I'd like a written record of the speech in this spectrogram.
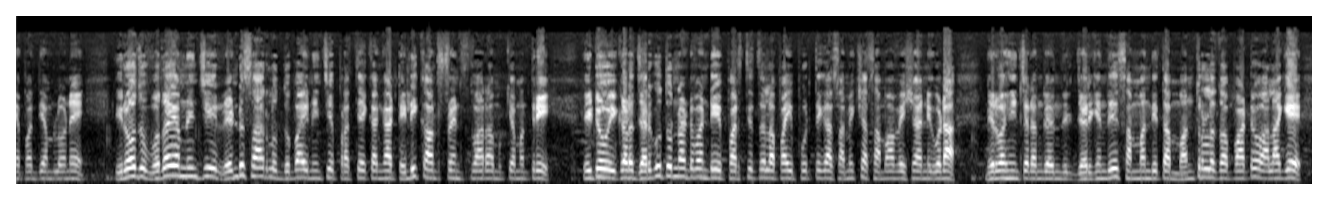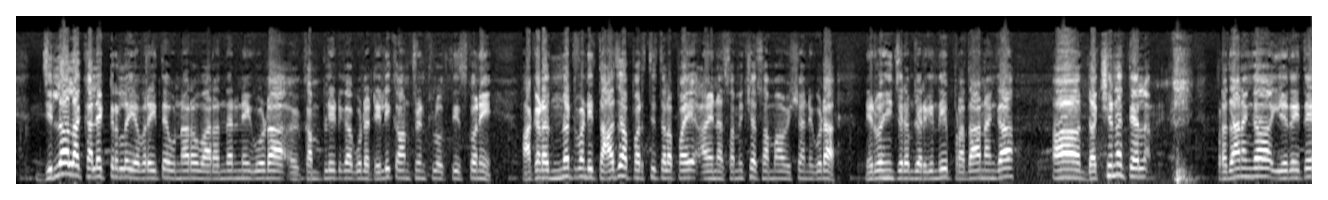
నేపథ్యంలోనే ఈరోజు ఉదయం నుంచి రెండు సార్లు దుబాయ్ నుంచి ప్రత్యేకంగా టెలికాన్ఫరెన్స్ ద్వారా ముఖ్యమంత్రి ఇటు ఇక్కడ జరుగుతున్నటువంటి పరిస్థితులపై పూర్తిగా సమీక్ష సమావేశాన్ని కూడా నిర్వహించడం జరి- జరిగింది. సంబంధిత మంత్రులతో పాటు అలాగే జిల్లాల కలెక్టర్లు ఎవరైతే ఉన్నారో వారందరినీ కూడా కంప్లీట్గా కూడా టెలికాన్ఫరెన్స్లోకి తీసుకొని అక్కడ ఉన్నటువంటి తాజా పరిస్థితులపై ఆయన సమీక్ష సమావేశాన్ని కూడా నిర్వహించడం జరిగింది. ప్రధానంగా దక్షిణ తెల ప్రధానంగా ఏదైతే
